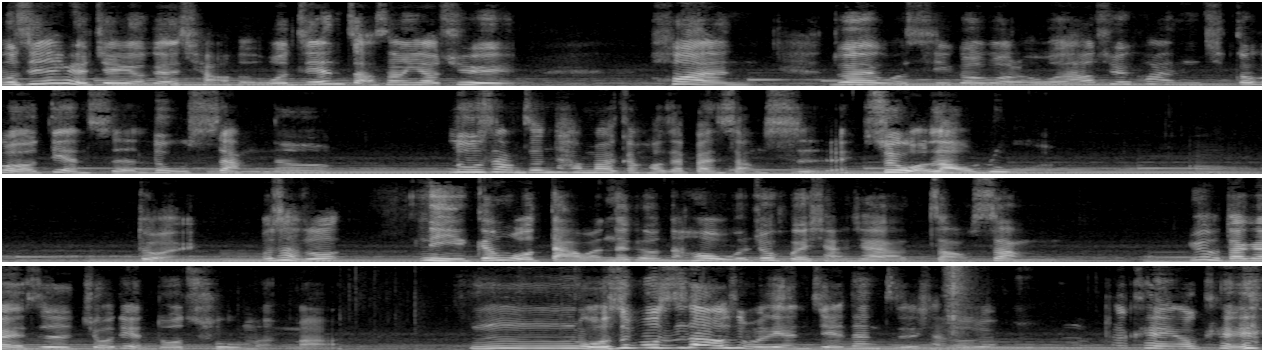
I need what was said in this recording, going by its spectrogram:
我今天也觉得有个巧合。我今天早上要去换，对我骑 GoGo 了，我要去换 GoGo 的电池的路上呢。路上真他妈刚好在办丧事哎，所以我绕路了。哦，对，我想说你跟我打完那个，然后我就回想一下早上，因为我大概也是九点多出门嘛。嗯，我是不知道有什么连接，但只是想说说嗯，OK OK，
